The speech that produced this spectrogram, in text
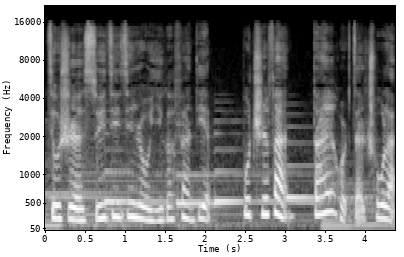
就是随机进入一个饭店，不吃饭，待会儿再出来。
